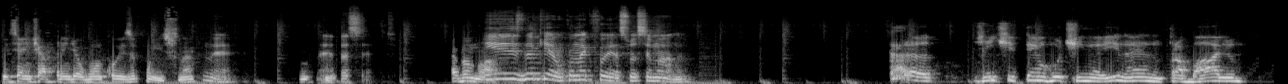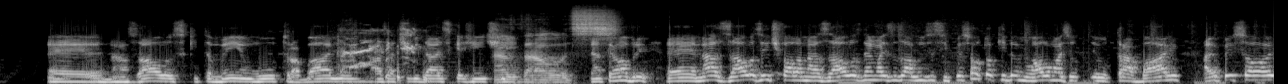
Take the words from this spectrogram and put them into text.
ver se a gente aprende alguma coisa com isso, né? É, é tá certo. Mas vamos lá. E, Ezequiel, como é que foi a sua semana? Cara, a gente tem uma rotina aí, né, no trabalho, é, nas aulas, que também é um outro trabalho, as atividades que a gente. Nas aulas. Até uma, é, nas aulas, a gente fala nas aulas, né? Mas os alunos, assim, pessoal, tô aqui dando aula, mas eu, eu trabalho. Aí o pessoal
